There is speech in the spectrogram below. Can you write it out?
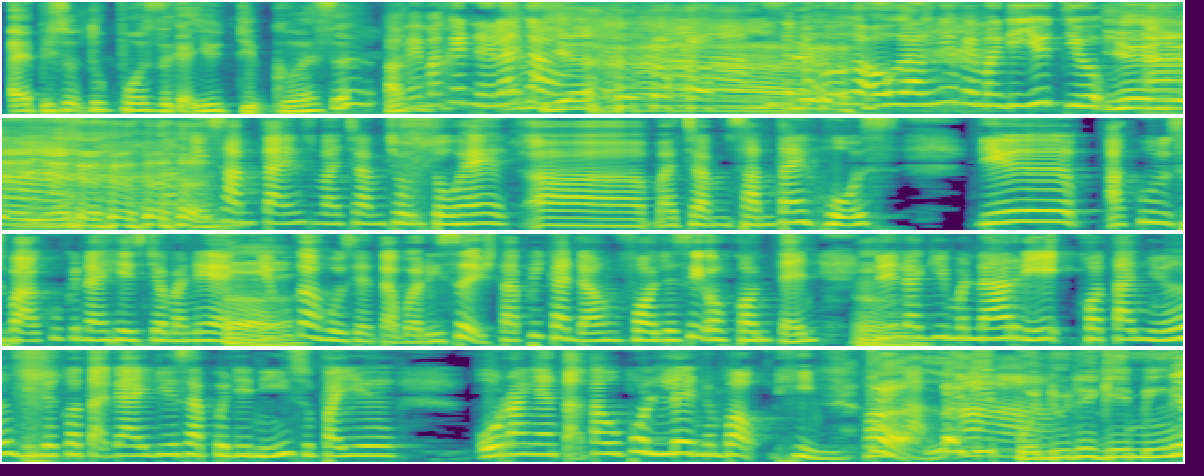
episod tu post dekat YouTube kau rasa? Aku, Memang kena lah Memang. kau. Ya. Sebab orang-orangnya memang di YouTube. Ya, ya, ya. Tapi sometimes macam contoh eh uh, macam sometimes host dia aku sebab aku kenal Haze macam mana kan. Ah. Dia bukan host yang tak buat research tapi kadang for the sake of content dia lagi menarik kau tanya bila kau tak ada idea siapa dia ni supaya orang yang tak tahu pun learn about him. Faham Tak, tak? lagi Ah. pun dunia gaming ni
